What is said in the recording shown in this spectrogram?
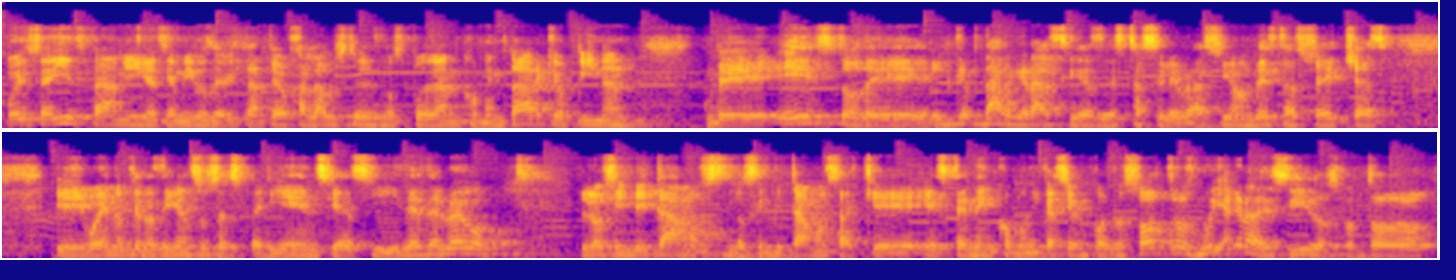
Pues ahí está, amigas y amigos de Habitante. Ojalá ustedes nos puedan comentar qué opinan de esto, de dar gracias, de esta celebración, de estas fechas y bueno, que nos digan sus experiencias y desde luego los invitamos, los invitamos a que estén en comunicación con nosotros, muy agradecidos con toda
